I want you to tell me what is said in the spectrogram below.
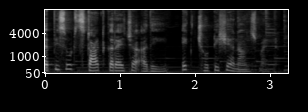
एपिसोड स्टार्ट करायच्या आधी एक छोटीशी अनाउन्समेंट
